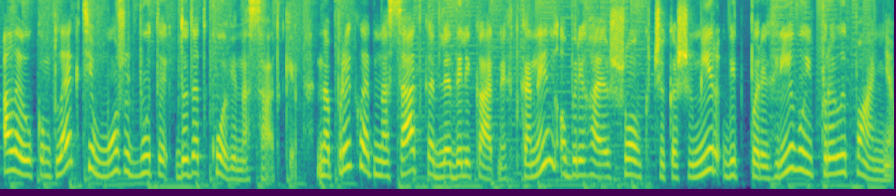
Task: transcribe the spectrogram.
але у комплекті можуть бути додаткові насадки. Наприклад, насадка для делікатних тканин оберігає шовк чи кашемір від перегріву і прилипання.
